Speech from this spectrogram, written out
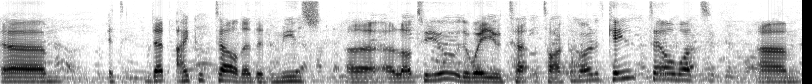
um, it that I could tell that it means uh, a lot to you, the way you talk about it. Can you tell what um,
